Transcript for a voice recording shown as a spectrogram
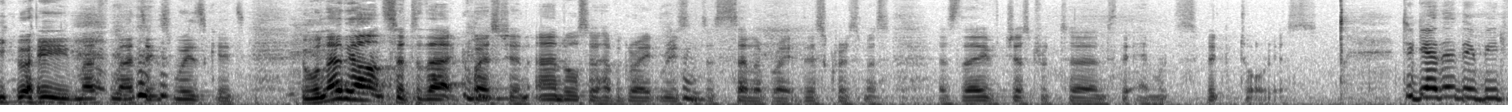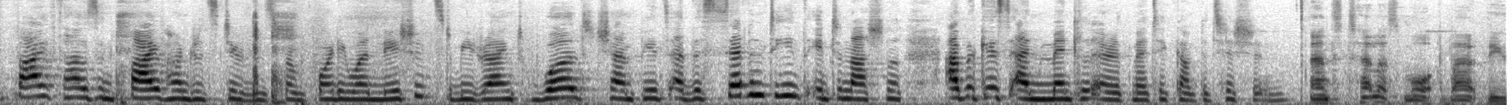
UAE mathematics whiz kids who will know the answer to that question and also have a great reason to celebrate this Christmas as they've just returned to the Emirates victorious. Together, they beat 5,500 students from 41 nations to be ranked world champions at the 17th International Abacus and Mental Arithmetic Competition. And to tell us more about the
